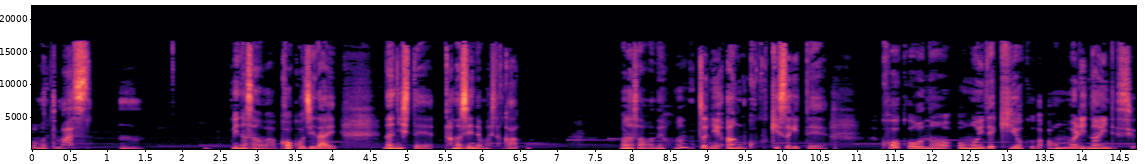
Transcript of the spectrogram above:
思ってます。うん。皆さんは高校時代、何して楽しんでましたか？マナさんはね、本当に暗黒期すぎて、高校の思い出記憶があんまりないんですよ。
